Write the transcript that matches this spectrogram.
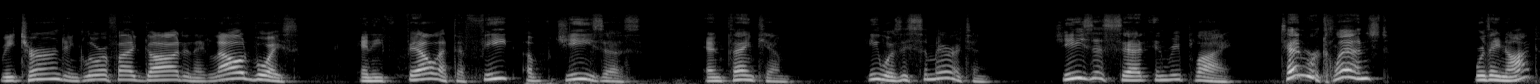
returned and glorified God in a loud voice, and he fell at the feet of Jesus and thanked him. He was a Samaritan. Jesus said in reply, Ten were cleansed. Were they not?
